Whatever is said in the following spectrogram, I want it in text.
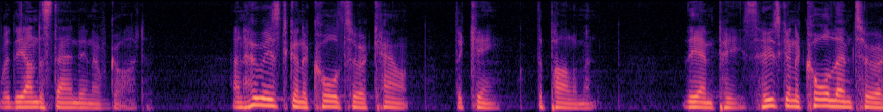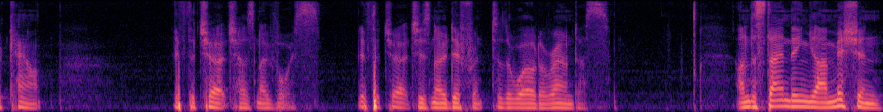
with the understanding of God. And who is going to call to account the king, the parliament, the MPs? Who's going to call them to account if the church has no voice, if the church is no different to the world around us? Understanding our mission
